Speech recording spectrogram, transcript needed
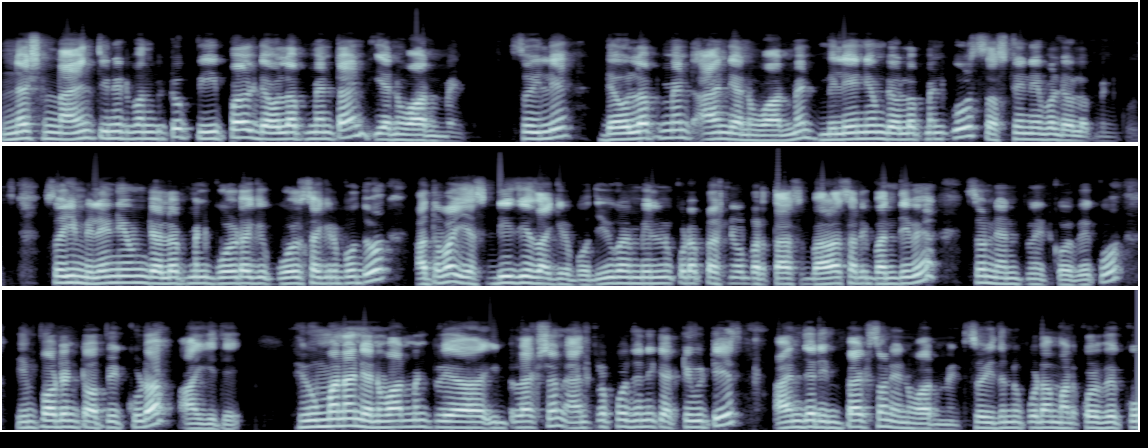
ನೆಕ್ಸ್ಟ್ ನೈನ್ತ್ ಯೂನಿಟ್ ಬಂದ್ಬಿಟ್ಟು people development and environment so ಇಲ್ಲಿ development and environment millennium development sustainable development so ಈ ಮಿಲೇನಿಯಂ ಡೆವಲಪ್ಮೆಂಟ್ ಗೋಲ್ಡ್ ಆಗಿ ಗೋಲ್ಸ್ ಆಗಿರ್ಬೋದು ಅಥವಾ ಎಸ್ ಡಿ ಜಿಸ್ ಆಗಿರ್ಬೋದು. ಇವುಗಳ ಮೇಲೂ ಕೂಡ ಪ್ರಶ್ನೆಗಳು ಬರ್ತಾ ಬಹಳ ಸಾರಿ ಬಂದಿವೆ. ಸೊ ನೆನಪಿನ ಇಟ್ಕೊಳ್ಬೇಕು. ಇಂಪಾರ್ಟೆಂಟ್ ಟಾಪಿಕ್ ಕೂಡ ಆಗಿದೆ. Human and environment interaction anthropogenic activities and their impacts on environment so ಇದನ್ನು ಕೂಡ ಮಾಡ್ಕೊಳ್ಬೇಕು.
